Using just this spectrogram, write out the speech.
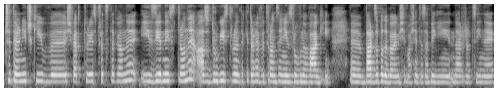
czytelniczki w świat, który jest przedstawiony i z jednej strony, a z drugiej strony takie trochę wytrącenie z równowagi. E, bardzo podobały mi się właśnie te zabiegi narracyjne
